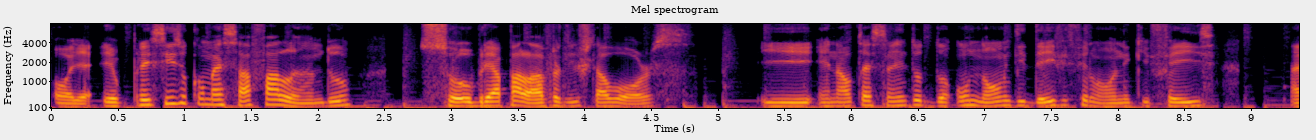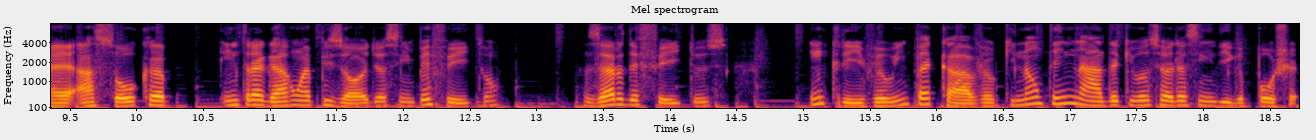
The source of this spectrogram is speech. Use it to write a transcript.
Olha, eu preciso começar falando sobre a palavra de Star Wars e enaltecendo o nome de Dave Filoni que fez é, a Soca entregar um episódio assim perfeito, zero defeitos, incrível, impecável, que não tem nada que você olhe assim e diga, poxa,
